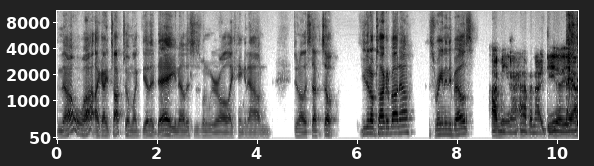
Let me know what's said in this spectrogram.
No, why? Like I talked to him like the other day, you know, this is when we were all like hanging out and doing all this stuff. So you know what I'm talking about now? It's ringing any bells? I mean, I have an idea. Yeah.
